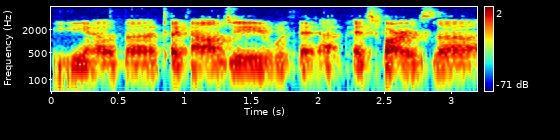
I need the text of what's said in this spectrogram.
You know, the technology with it, uh, as far as uh,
